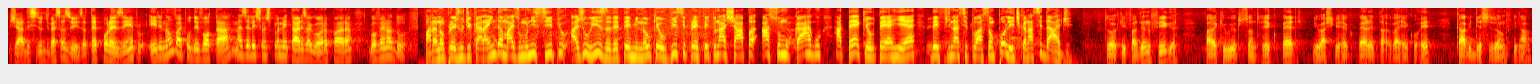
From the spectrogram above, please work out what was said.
já decidiu diversas vezes. Até, por exemplo, ele não vai poder votar nas eleições suplementares agora para governador. Para não prejudicar ainda mais o município, a juíza determinou que o vice-prefeito na chapa assuma o cargo até que o TRE defina a situação política na cidade. Estou aqui fazendo figa para que o Wilton Santos recupere, eu acho que recupera e tá, vai recorrer, cabe decisão no final.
